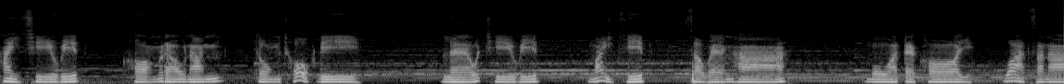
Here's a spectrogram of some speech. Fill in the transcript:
ให้ชีวิต ของเรานั้นจงโชคดี แล้วชีวิตไม่คิดแสวงหา มัวแต่คอยวาสนา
